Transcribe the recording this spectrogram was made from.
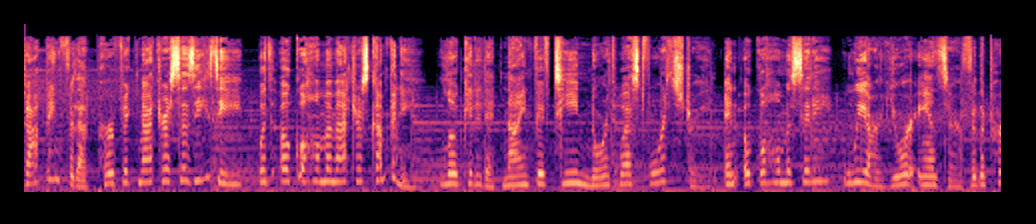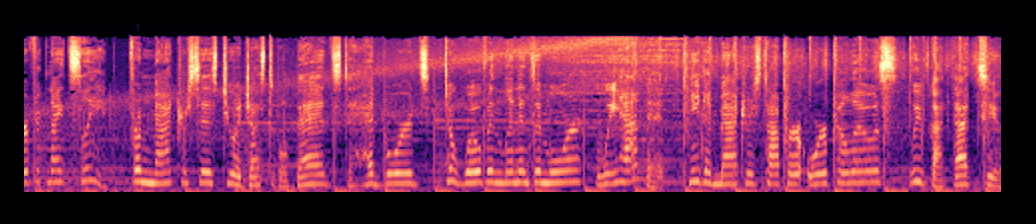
shopping for that perfect mattress is easy with Oklahoma Mattress Company. Located at 915 Northwest 4th Street in Oklahoma City, we are your answer for the perfect night's sleep. From mattresses to adjustable beds to headboards to woven linens and more, we have it. Need a mattress topper or pillows? We've got that too.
